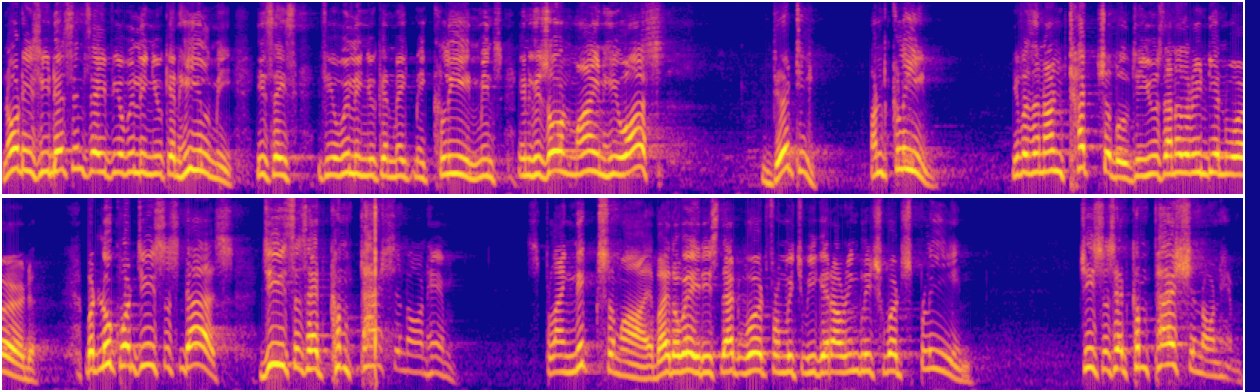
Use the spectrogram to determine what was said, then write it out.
Notice he doesn't say, if you're willing, you can heal me. He says, if you're willing, you can make me clean. Means in his own mind, he was dirty, unclean. He was an untouchable, to use another Indian word. But look what Jesus does. Jesus had compassion on him. Splanchnizomai. By the way, it is that word from which we get our English word spleen. Jesus had compassion on him.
